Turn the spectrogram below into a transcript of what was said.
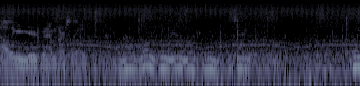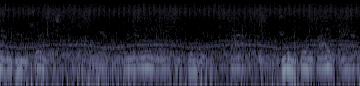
all of your years around Marceline? When I was in the service. Yeah. I went in there from forty-five, June forty-five, got out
